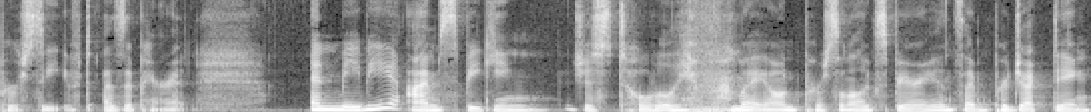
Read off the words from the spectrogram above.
perceived as a parent. And maybe I'm speaking just totally from my own personal experience. I'm projecting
